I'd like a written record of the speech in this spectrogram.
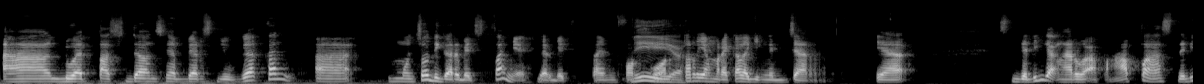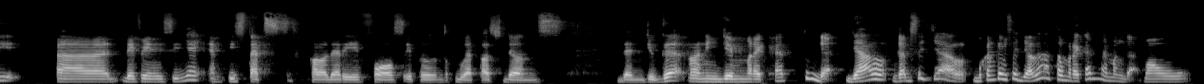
uh, dua touchdowns-nya Bears juga kan uh, muncul di garbage time ya, garbage time fourth Iya. quarter yang mereka lagi ngejar. Ya, jadi nggak ngaruh apa-apa. Jadi uh, definisinya empty stats kalau dari false itu untuk dua touchdowns. Dan juga running game mereka tuh nggak jalan, nggak bisa jalan. Bukan nggak bisa jalan atau mereka memang nggak mau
